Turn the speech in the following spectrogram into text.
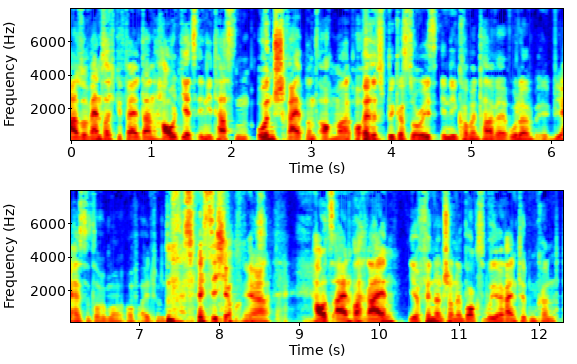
Also, wenn es euch gefällt, dann haut jetzt in die Tasten und schreibt uns auch mal eure Speaker Stories in die Kommentare oder äh, wie heißt das auch immer auf iTunes? Das weiß ich auch nicht. Ja. Haut's einfach rein. Ihr findet schon eine Box, wo ihr reintippen könnt.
